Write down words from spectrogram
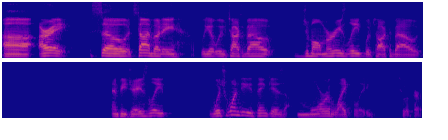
Uh, all right, so it's time, buddy. We got we've talked about Jamal Murray's leap. We've talked about MPJ's leap. Which one do you think is more likely to occur?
